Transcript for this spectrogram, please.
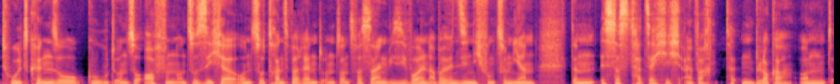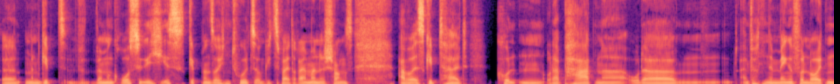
Tools können so gut und so offen und so sicher und so transparent und sonst was sein, wie sie wollen, aber wenn sie nicht funktionieren, dann ist das tatsächlich einfach ein Blocker. Und äh, man gibt, wenn man großzügig ist, gibt man solchen Tools irgendwie zwei, dreimal eine Chance. Aber es gibt halt Kunden oder Partner oder mm, einfach eine Menge von Leuten,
